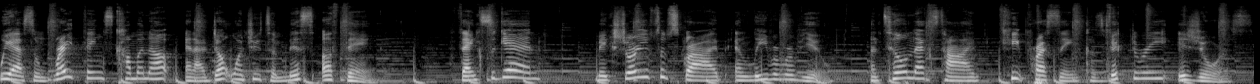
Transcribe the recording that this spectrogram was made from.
We have some great things coming up, and I don't want you to miss a thing. Thanks again. Make sure you subscribe and leave a review. Until next time, keep pressing because victory is yours.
